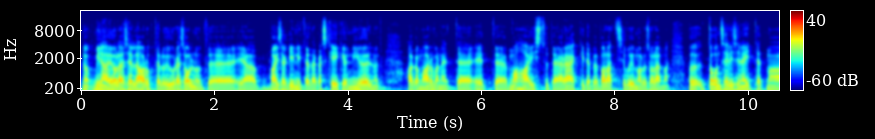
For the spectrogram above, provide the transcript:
No mina ei ole selle arutelu juures olnud äh, ja ma ei saa kinnitada, kas keegi on nii öelnud, aga ma arvan, et, et maha istuda ja rääkida peab alati see võimalus olema. toon sellise näite, et ma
